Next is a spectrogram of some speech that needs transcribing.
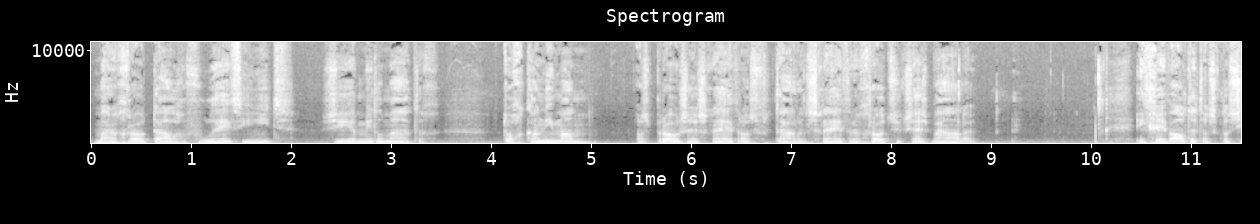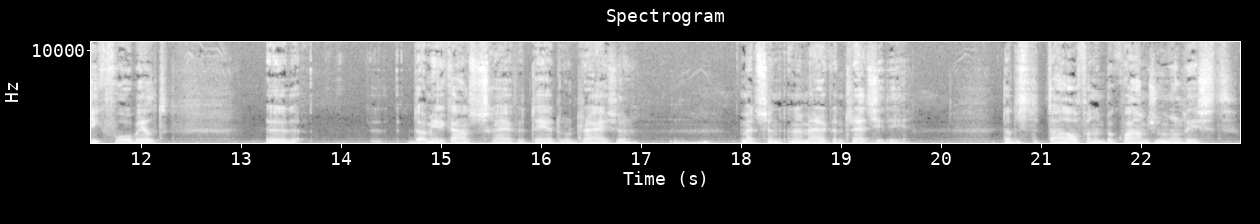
Maar een groot taalgevoel heeft hij niet. Zeer middelmatig. Toch kan die man als proza-schrijver, als vertalingsschrijver een groot succes behalen. Ik geef altijd als klassiek voorbeeld de, de, Amerikaanse schrijver Theodore Dreiser met zijn American Tragedy. Dat is de taal van een bekwaam journalist.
